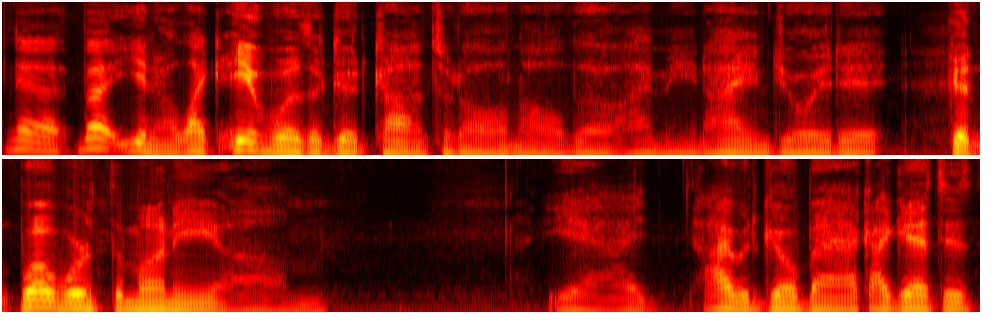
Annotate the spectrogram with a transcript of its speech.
yeah, but you know, like it was a good concert, all in all. Though, I mean, I enjoyed it. Good. Well worth the money. Um, yeah, I I would go back. I guess it's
